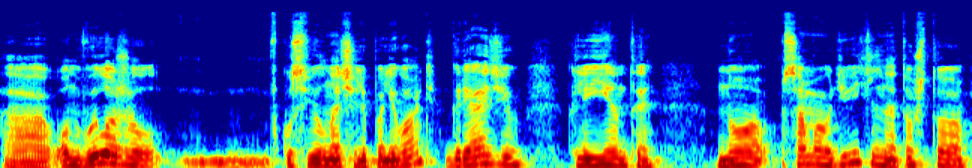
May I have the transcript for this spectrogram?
А, он выложил, вкусвилл начали поливать грязью клиенты, но самое удивительное то, что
